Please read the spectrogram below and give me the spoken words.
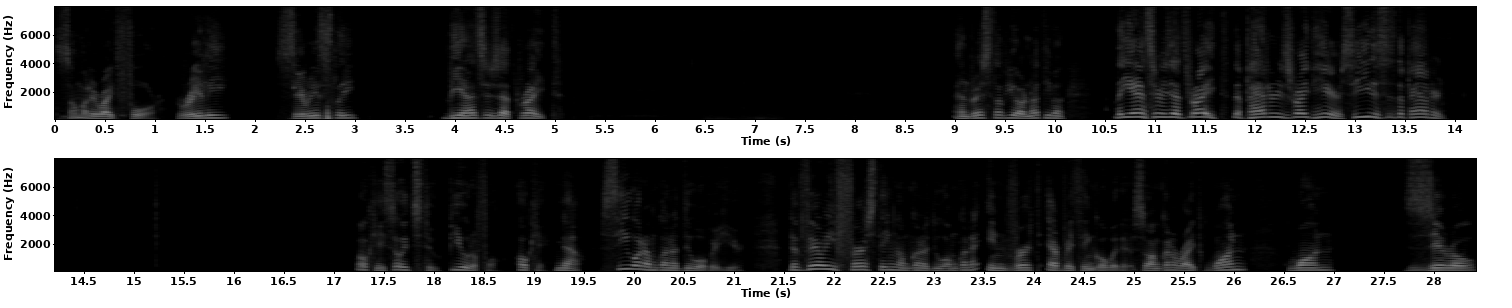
Somebody write four. Really? Seriously? The answer is that right. And rest of you are not even. The answer is that's right. The pattern is right here. See, this is the pattern. Okay, so it's two. Beautiful. Okay, now see what I'm going to do over here. The very first thing I'm going to do, I'm going to invert everything over there. So I'm going to write 1, 1, 0,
